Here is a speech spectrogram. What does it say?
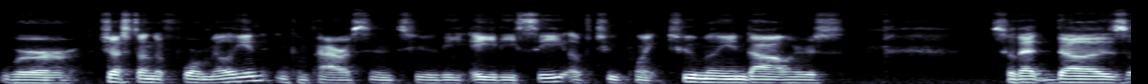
were just under 4 million in comparison to the ADC of 2.2 million dollars. So that does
